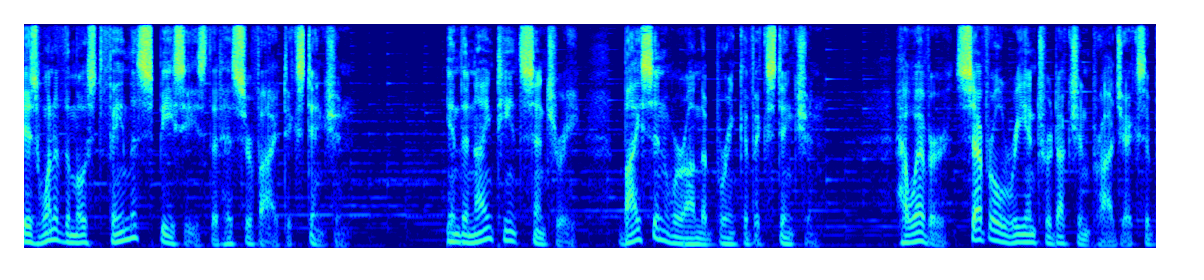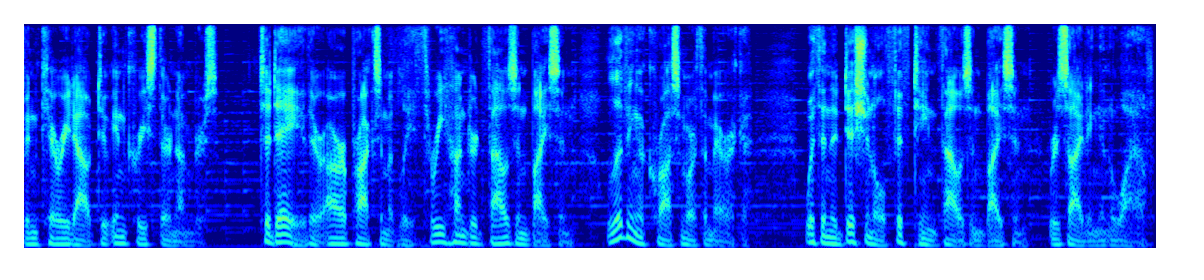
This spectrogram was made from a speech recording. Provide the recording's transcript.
is one of the most famous species that has survived extinction. In the 19th century, bison were on the brink of extinction. However, several reintroduction projects have been carried out to increase their numbers. Today, there are approximately 300,000 bison living across North America, with an additional 15,000 bison residing in the wild.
